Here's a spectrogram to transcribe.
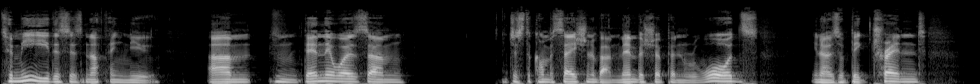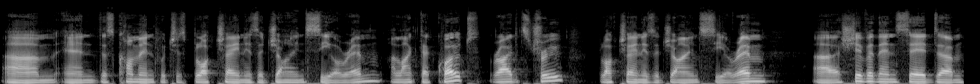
to me, this is nothing new. Um, then there was um, just a conversation about membership and rewards. You know, it's a big trend. Um, and this comment, which is blockchain is a giant CRM. I like that quote, right? It's true. Blockchain is a giant CRM. Uh, Shiva then said, um,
